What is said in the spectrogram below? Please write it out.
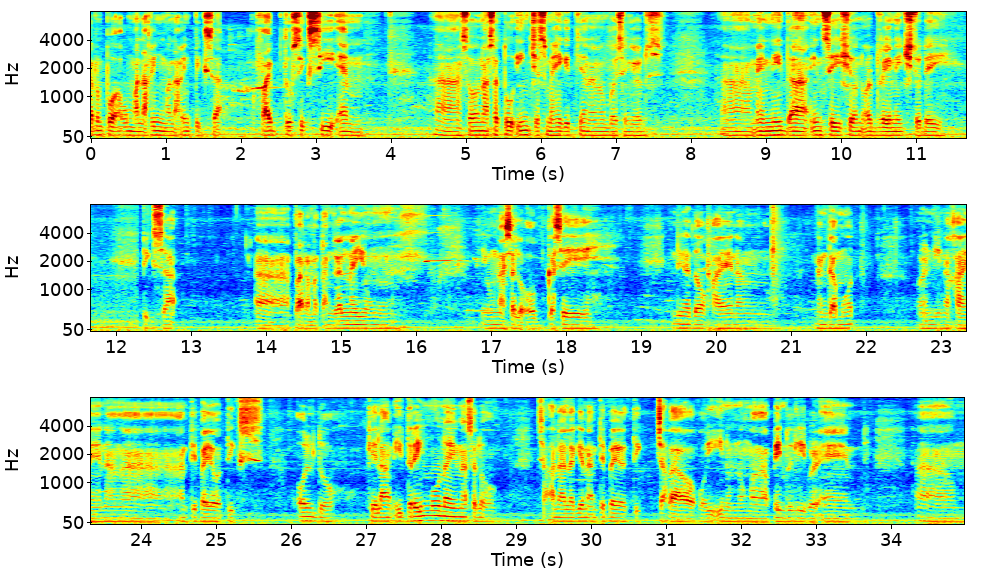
meron po akong malaking malaking pigsa. 5 to 6 cm. Ah, so, nasa 2 inches mahigit yan, ano, boys and girls. Um, and need uh, incision or drainage today. Pigsa. Ah, para matanggal na yung yung nasa loob kasi hindi na daw kaya ng ng gamot o hindi na kaya ng ah, antibiotics. Although kailangan i-drain muna yung nasa loob. Sa lalagyan ng antibiotic tsaka ako iinom ng mga pain reliever and um,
